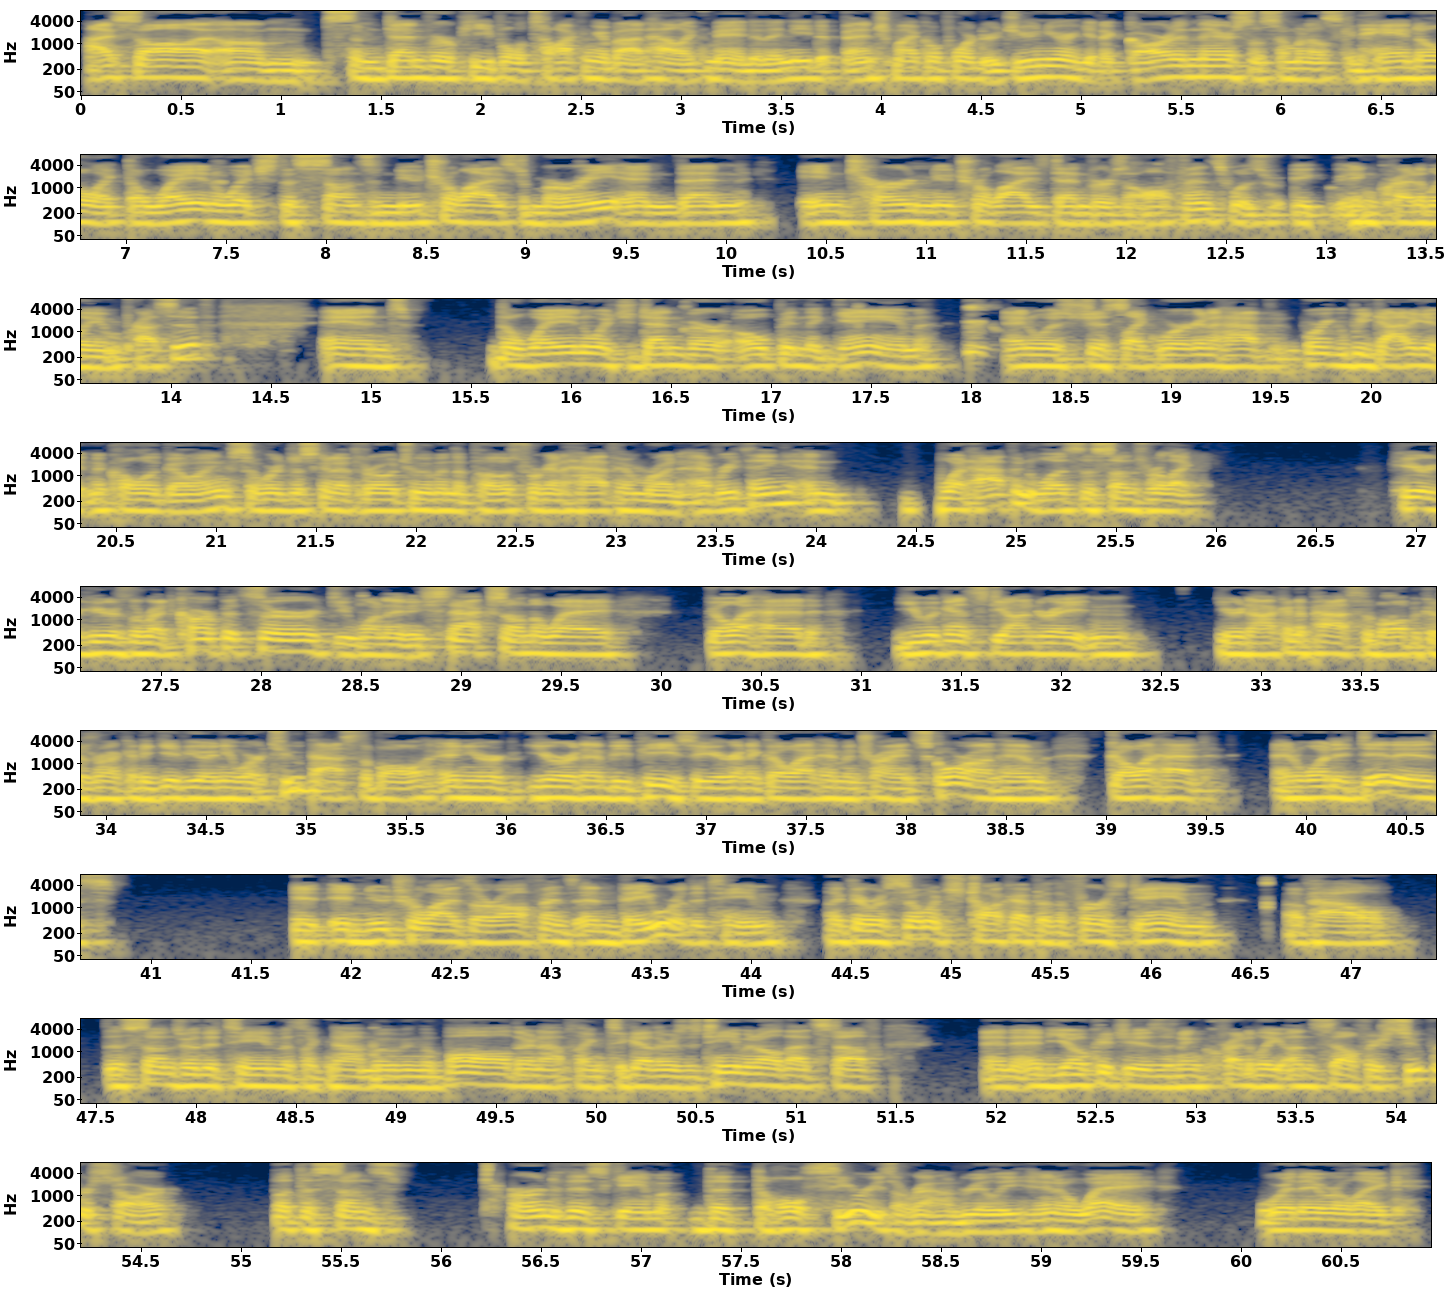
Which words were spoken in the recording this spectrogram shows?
I saw um, some Denver people talking about how, like, man, do they need to bench Michael Porter Jr. and get a guard in there so someone else can handle like the way in which the Suns neutralized Murray and then in turn neutralized Denver's offense was incredibly impressive. And the way in which Denver opened the game and was just like, we're going to have, we're, we got to get Nikola going. So we're just going to throw it to him in the post. We're going to have him run everything. And what happened was the Suns were like, here, here's the red carpet, sir. Do you want any snacks on the way? Go ahead. You against DeAndre Ayton. You're not going to pass the ball because we're not going to give you anywhere to pass the ball, and you're you're an MVP, so you're going to go at him and try and score on him. Go ahead. And what it did is it, it neutralized their offense, and they were the team. Like there was so much talk after the first game of how the Suns are the team that's like not moving the ball, they're not playing together as a team, and all that stuff. And and Jokic is an incredibly unselfish superstar, but the Suns turned this game, the the whole series around, really in a way where they were like,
